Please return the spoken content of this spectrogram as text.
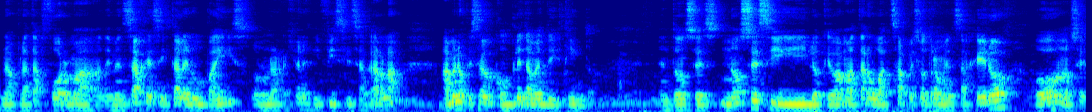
una plataforma de mensajes se instala en un país o en una región es difícil sacarla, a menos que sea algo completamente distinto. Entonces, no sé si lo que va a matar WhatsApp es otro mensajero o, no sé,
